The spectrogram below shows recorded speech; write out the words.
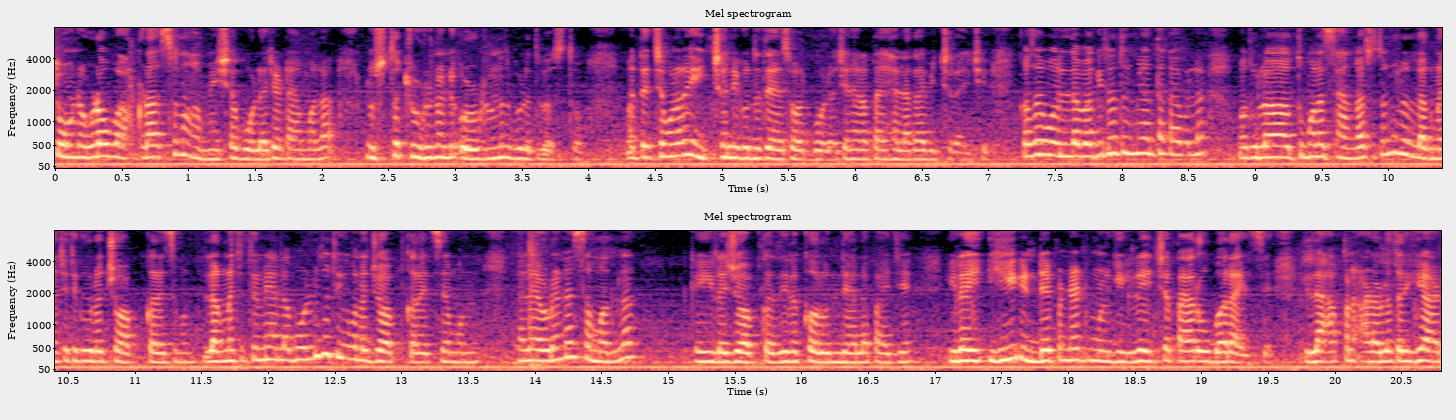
तोंड एवढा वाकडा असतो ना हमेशा बोलायच्या टायमाला नुसतं चिडून आणि ओरडूनच बोलत बसतो. मग त्याच्यामुळे ना इच्छा निघून त्याच्यासोबत बोलायची ह्याला काय ह्याला काय विचारायची. कसं बोललं बघितलं तुम्ही आता काय बोला मग तुला तुम्हाला सांगायचं होतं ना तुला लग्नाच्या तिथे तुला जॉब करायचं म्हणून. लग्नाच्या तिथे मी याला बोलली होती की मला जॉब करायचं आहे म्हणून. ह्याला एवढं नाही समज समजलं की हिला जॉब कर हिला करून द्यायला पाहिजे. हिला ही इंडिपेंडेंट मुलगी हिला हिच्या पायावर उभं राहायचं हिला आपण अडवलं तर ही अड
